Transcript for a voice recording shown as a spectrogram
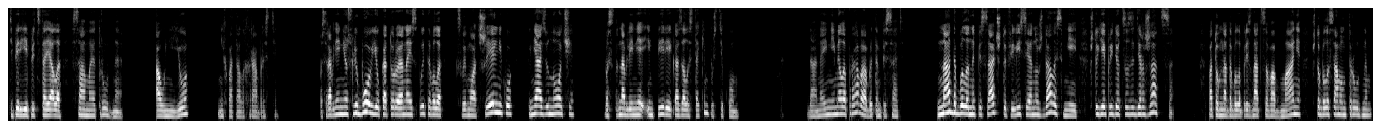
Теперь ей предстояло самое трудное, а у нее не хватало храбрости. По сравнению с любовью, которую она испытывала к своему отшельнику, князю ночи, восстановление империи казалось таким пустяком. Да она и не имела права об этом писать. Надо было написать, что Фелисия нуждалась в ней, что ей придется задержаться. Потом надо было признаться в обмане, что было самым трудным.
